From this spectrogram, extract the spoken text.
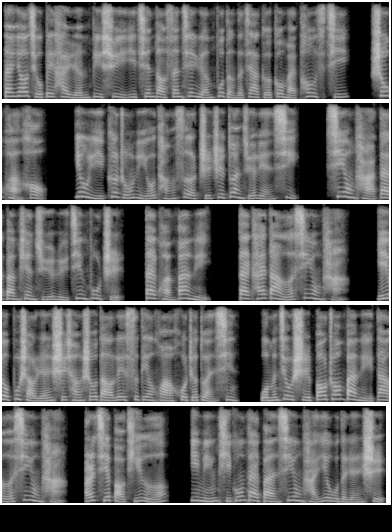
但要求被害人必须以一千到三千元不等的价格购买 POS 机，收款后又以各种理由搪塞，直至断绝联系。信用卡代办骗局屡禁不止，贷款办理、代开大额信用卡，也有不少人时常收到类似电话或者短信。我们就是包装办理大额信用卡，而且保提额。一名提供代办信用卡业务的人士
